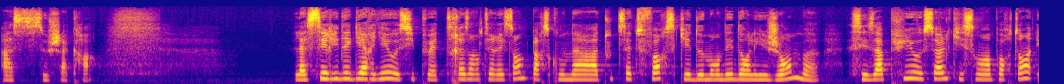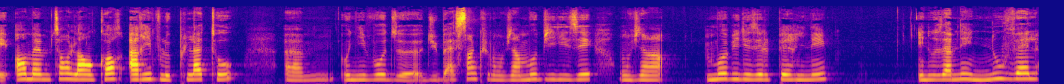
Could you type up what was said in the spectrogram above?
à ce chakra. La série des guerriers aussi peut être très intéressante parce qu'on a toute cette force qui est demandée dans les jambes, ces appuis au sol qui sont importants et en même temps, là encore, arrive le plateau euh, au niveau du bassin que l'on vient mobiliser. On vient mobiliser le périnée et nous amener une nouvelle,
